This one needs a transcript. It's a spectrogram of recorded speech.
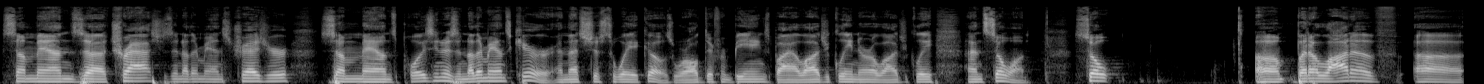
Some man's uh, trash is another man's treasure. Some man's poison is another man's cure. And that's just the way it goes. We're all different beings biologically, neurologically, and so on. So, um, but a lot of uh,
